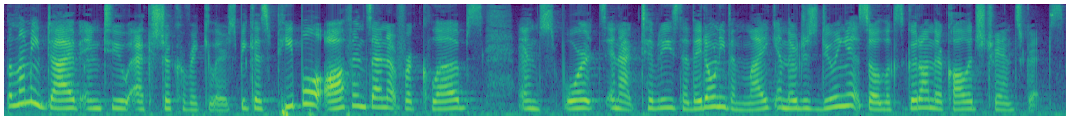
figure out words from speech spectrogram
But let me dive into extracurriculars because people often sign up for clubs and sports and activities that they don't even like and they're just doing it so it looks good on their college transcripts.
